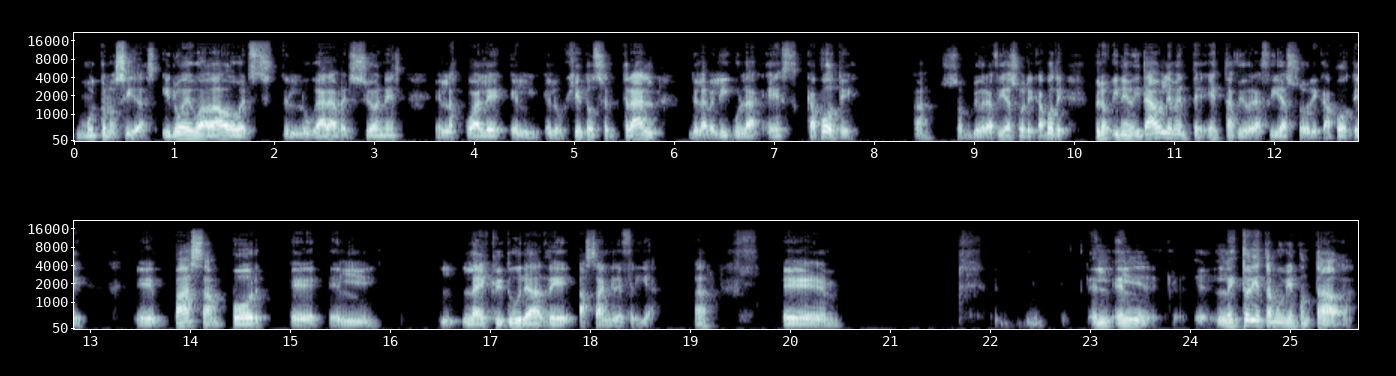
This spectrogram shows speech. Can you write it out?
muy conocidas. Y luego ha dado lugar a versiones en las cuales el, objeto central de la película es Capote. ¿ah? Son biografías sobre Capote. Pero inevitablemente estas biografías sobre Capote eh, pasan por eh, la escritura de A Sangre Fría. ¿ah? la historia está muy bien contada.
